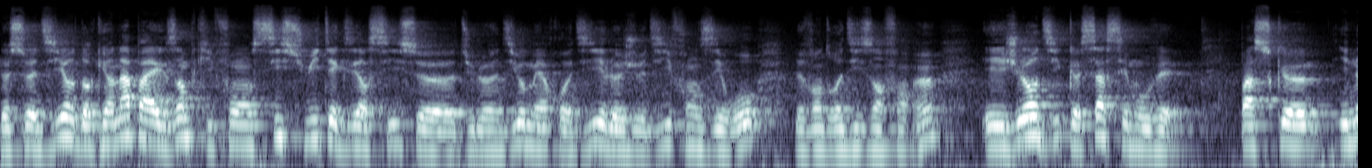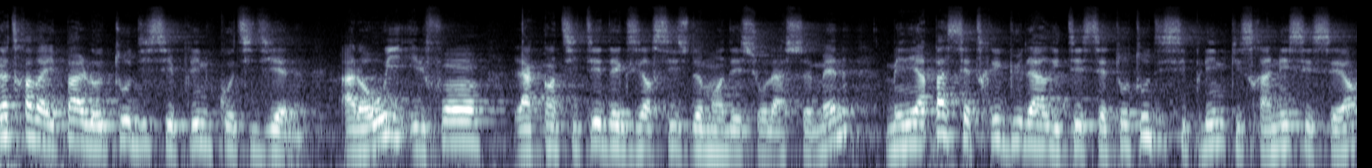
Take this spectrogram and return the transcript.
De se dire, donc il y en a par exemple qui font 6-8 exercices euh, du lundi au mercredi et le jeudi, font 0, le vendredi, ils en font 1. Et je leur dis que ça, c'est mauvais. Parce qu'ils ne travaillent pas l'autodiscipline quotidienne. Alors oui, ils font la quantité d'exercices demandés sur la semaine, mais il n'y a pas cette régularité, cette autodiscipline qui sera nécessaire,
